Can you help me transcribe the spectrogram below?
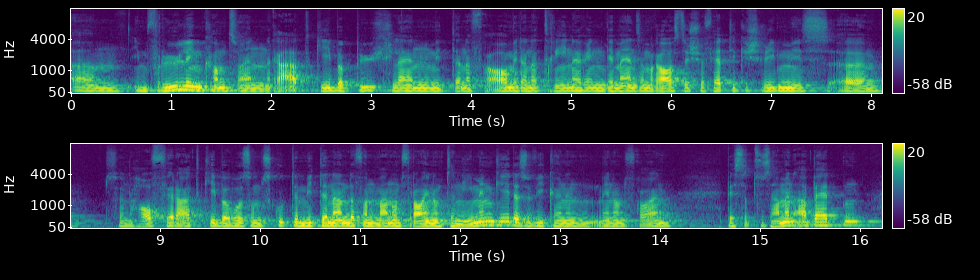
ähm, im Frühling kommt so ein Ratgeberbüchlein mit einer Frau, mit einer Trainerin gemeinsam raus, das schon fertig geschrieben ist. Ähm, so ein Haufe Ratgeber, wo es ums gute Miteinander von Mann und Frau in Unternehmen geht. Also wie können Männer und Frauen besser zusammenarbeiten.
